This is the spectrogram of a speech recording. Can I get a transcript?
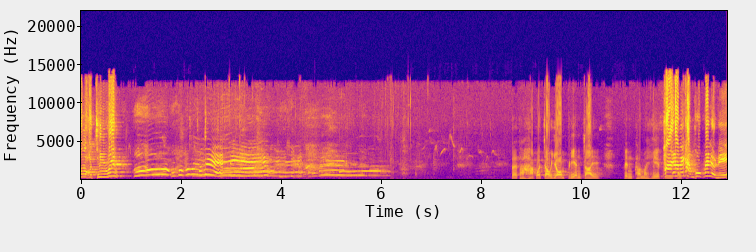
ตลอดชีวิตแต่ถ้าหากว่าเจ้ายอมเปลี่ยนใจเป็นพระมเหสีพาเราอง ไปขังคุกนั่นเดี๋ยวนี้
